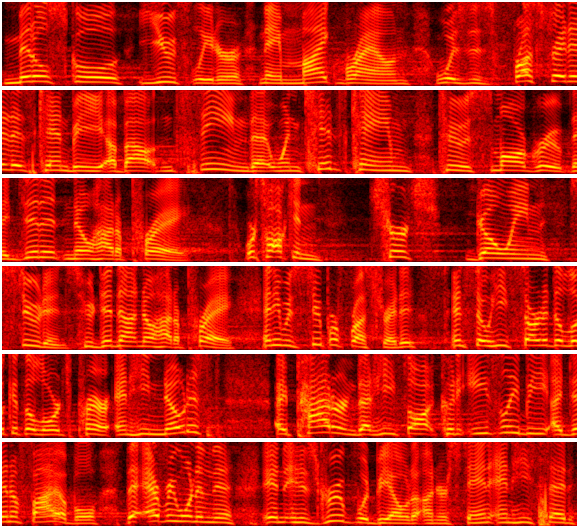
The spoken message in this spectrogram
middle school youth leader named Mike Brown was as frustrated as can be about seeing that when kids came to a small group, they didn't know how to pray. We're talking church going students who did not know how to pray. And he was super frustrated. And so he started to look at the Lord's Prayer and he noticed a pattern that he thought could easily be identifiable that everyone in, the, in his group would be able to understand. And he said,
